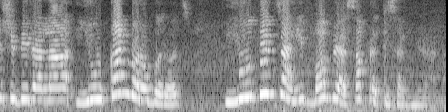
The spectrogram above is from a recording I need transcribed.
रक्तदान शिबिराला युवकांबरोबरच युवतींचाही भव्य असा प्रतिसाद मिळाला.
